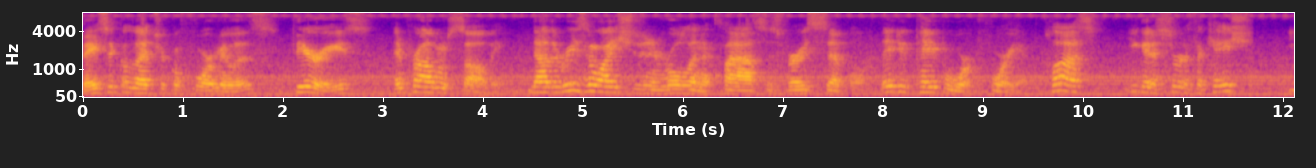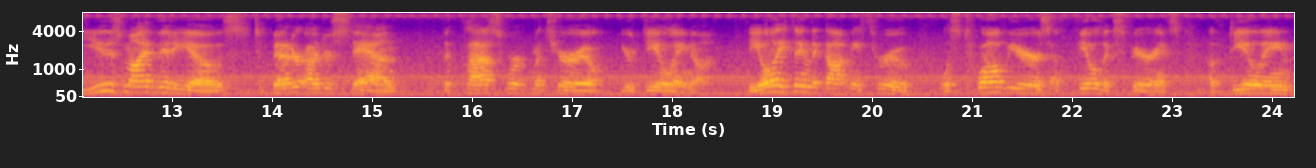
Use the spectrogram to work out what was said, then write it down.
basic electrical formulas, theories, and problem solving. Now the reason why you should enroll in a class is very simple. They do paperwork for you. Plus, you get a certification. Use my videos to better understand the classwork material you're dealing on. The only thing that got me through was 12 years of field experience of dealing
